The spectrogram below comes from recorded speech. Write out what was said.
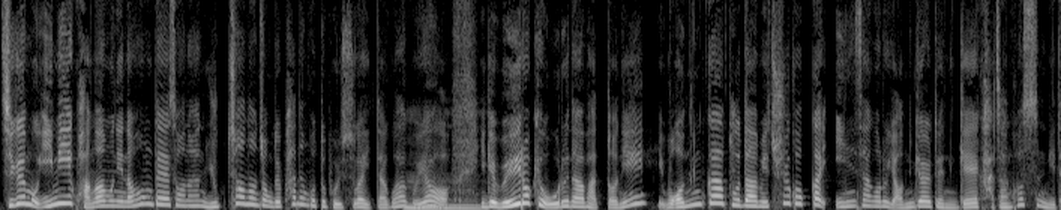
지금 뭐 이미 광화문이나 홍대에서는 한 6천 원 정도에 파는 것도 볼 수가 있다고 하고요. 음. 이게 왜 이렇게 오르나 봤더니 이 원가 부담이 출고가 인상으로 연결된 게 가장 컸습니다.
